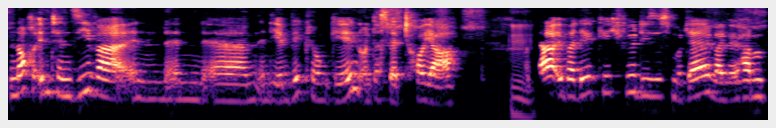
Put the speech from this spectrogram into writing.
noch intensiver in, in, äh, in die Entwicklung gehen und das wäre teuer. Hm. Und da überlege ich für dieses Modell, weil wir haben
